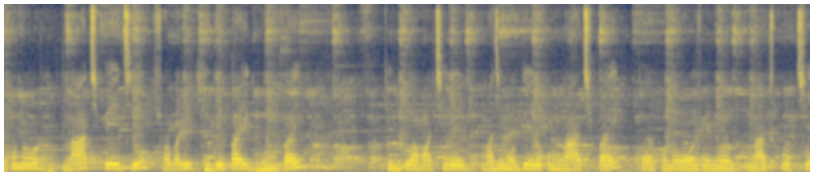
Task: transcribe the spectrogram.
এখন ওর নাচ পেয়েছে, সবারই খিদে পায়, ঘুম পাই কিন্তু আমার ছেলের মাঝে মধ্যে এরকম নাচ পায়, তো এখন ওই জন্য নাচ করছে।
